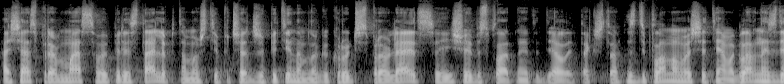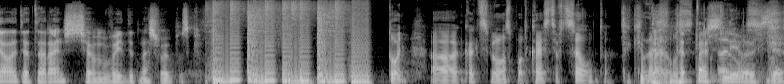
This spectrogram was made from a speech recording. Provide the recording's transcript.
а сейчас прям массово перестали, потому что типа чат GPT намного круче справляется и еще и бесплатно это делает. Так что с дипломом вообще тема. Главное сделать это раньше, чем выйдет наш выпуск. Тонь, а как тебе у нас в подкасте в целом-то? Так Понравилось? Да, пошли вы все.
